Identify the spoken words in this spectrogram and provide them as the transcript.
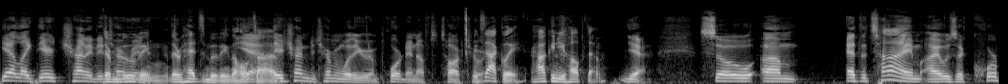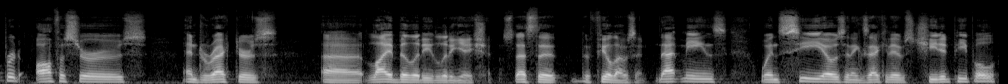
Yeah, like they're trying to They're moving. Their heads moving the whole yeah, time. they're trying to determine whether you're important enough to talk to. her. exactly. How can you help them? Yeah. So um, at the time, I was a corporate officers and directors uh, liability litigation. So that's the, the field I was in. That means when CEOs and executives cheated people,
